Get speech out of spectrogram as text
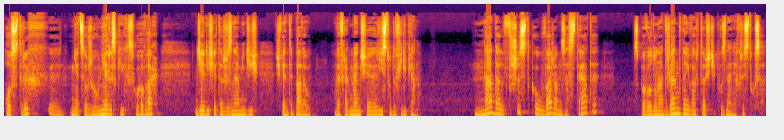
ostrych, y, nieco żołnierskich słowach dzieli się też z nami dziś święty Paweł we fragmencie listu do Filipian. Nadal wszystko uważam za stratę z powodu nadrzędnej wartości poznania Chrystusa.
